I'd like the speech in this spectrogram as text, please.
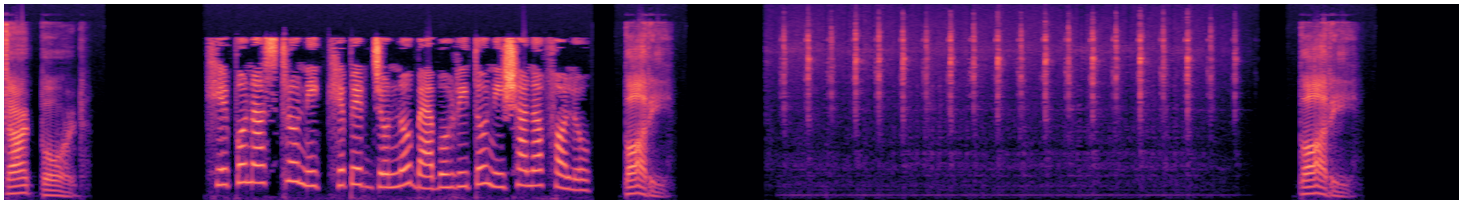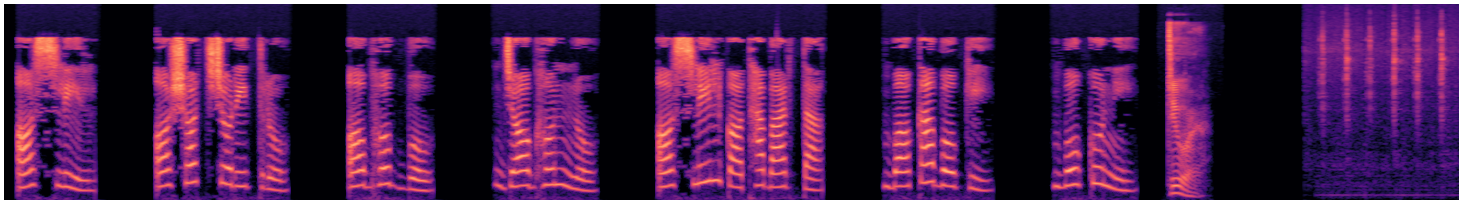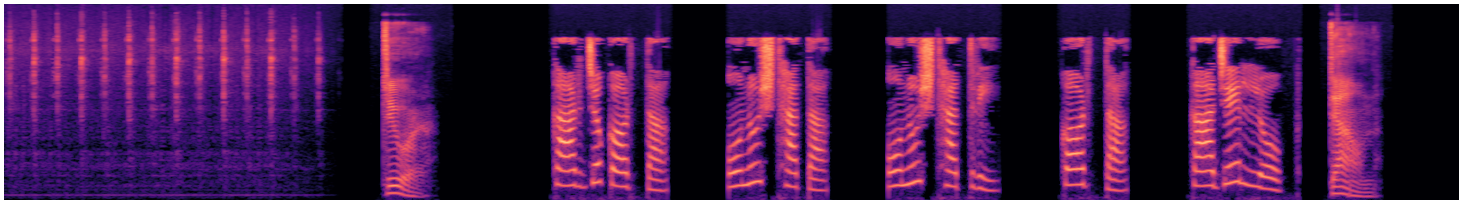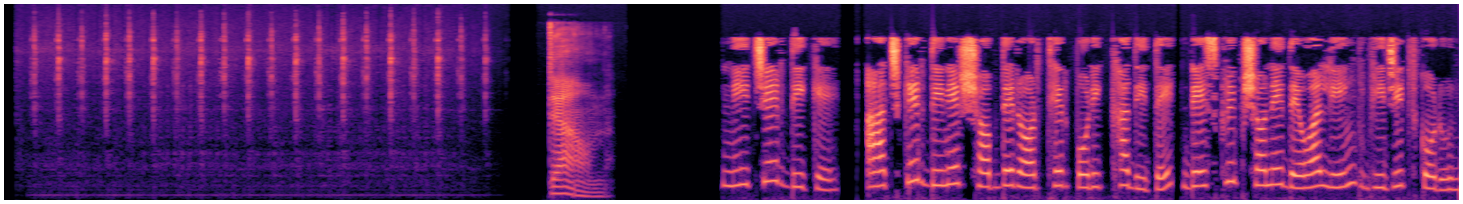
dartboard, ক্ষেপণাস্ত্র নিক্ষেপের জন্য ব্যবহৃত নিশানা ফলক। Body, body, অশ্লীল। অসচ্চরিত্র। অভব্য। জঘন্য অশ্লীল কথাবার্তা বকাবকি বকুনি। Doer, doer, কার্যকর্তা অনুষ্ঠাতা অনুষ্ঠাত্রী কর্তা কাজের লোক। Down, down, নিচের দিকে আজকের দিনের শব্দের অর্থের পরীক্ষা দিতে ডেসক্রিপশনে দেওয়া লিংক ভিজিট করুন।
